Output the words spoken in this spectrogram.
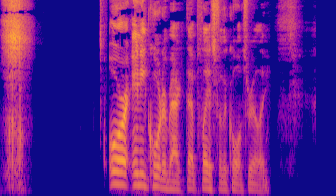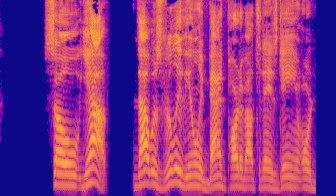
or any quarterback that plays for the Colts, really. So, yeah, that was really the only bad part about today's game, or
